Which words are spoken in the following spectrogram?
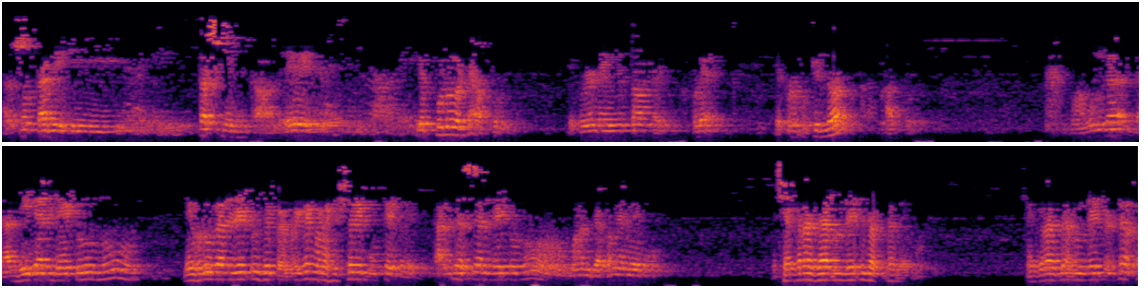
సో తల్లికి తస్మిన్ కాలే. ఎప్పుడు అంటే అప్పుడు. ఎప్పుడు ఏం చెప్తా? ఉంటాయి అప్పుడే. ఎప్పుడు పుట్టిందో అప్పుడు. మామూలుగా గాంధీ గారి డేటును నెహ్రూ గారి డేటు చెప్పేప్పటికే మన హిస్టరీ పూర్తయిపోయింది. కాంగ్రెస్ గారి డేటును మనం చెప్పలేము శంకరాచార్యుల డేటు చెప్పలేము. శంకరాచార్యులు ఏంటంటే అంత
